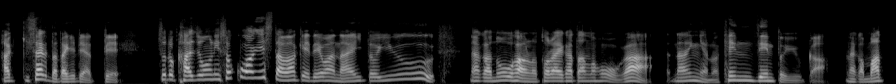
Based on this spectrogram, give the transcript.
発揮されただけであって、それを過剰に底上げしたわけではないという、なんかノウハウの捉え方の方が、なんやろな、健全というか、なんかまっ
